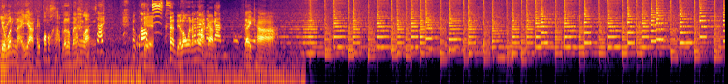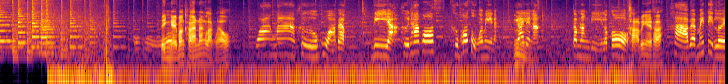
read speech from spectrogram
หรือวันไหนอยากให้พ่อขับแล้วเราไปนั่งข้างหลัง ใช่ถูกโอต้องเค เดี๋ยวลองมานั่งข้างหลังกัน ได้เหมือโอเคได้ค่ะโเป็นไงบ้างคะนั่งหลังแล้ว ว่างมากคือหัวแบบดีอะ คือถ้าพ่อคือพ่อสูงกว่าเมย์เนี่ยอืม ได้เลยนะกำลังดีแล้วก็ขาเป็นไงคะ ขาแบบไม่ติดเลย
